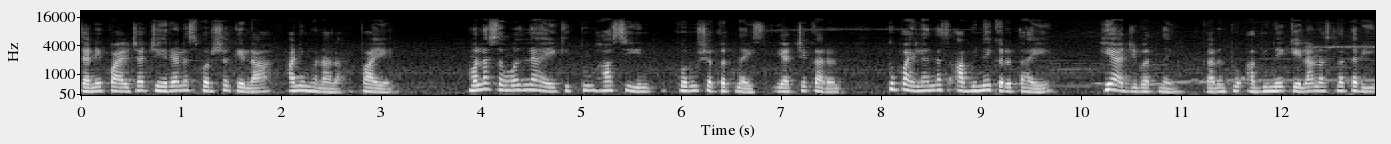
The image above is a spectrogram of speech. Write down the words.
त्याने पायलच्या चेहऱ्याला स्पर्श केला आणि म्हणाला पायल मला समजले आहे की तू हा सीन करू शकत नाहीस याचे कारण तू पहिल्यांदाच अभिनय करत आहे हे अजिबात नाही. कारण तू अभिनय केला नसला तरी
